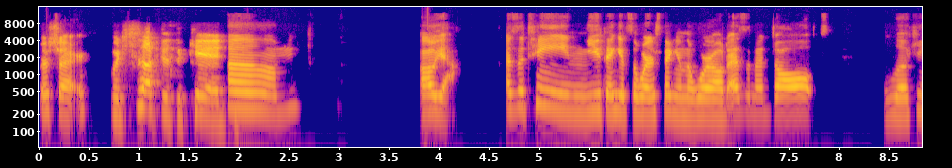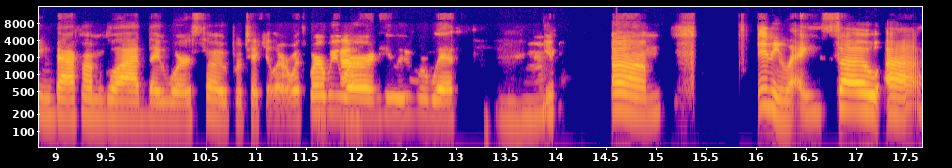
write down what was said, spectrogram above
For sure. Which sucked as a kid. Um, oh yeah. As a teen, you think it's the worst thing in the world. As an adult, looking back, I'm glad they were so particular with where we Yeah. were and who we were with. Mhm. Um, anyway, so uh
